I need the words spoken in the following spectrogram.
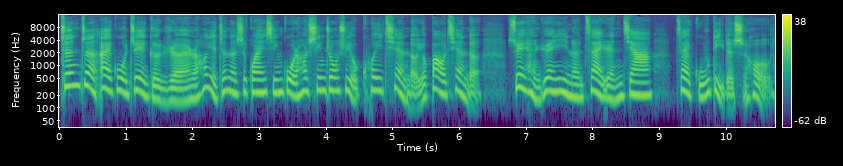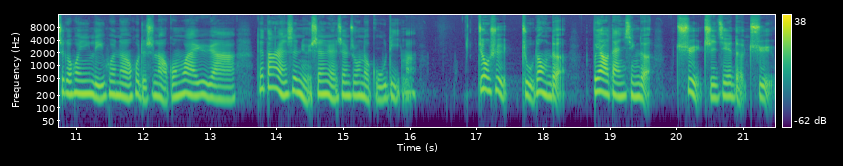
真正爱过这个人，然后也真的是关心过，然后心中是有亏欠的，有抱歉的，所以很愿意呢，在人家在谷底的时候，这个婚姻离婚呢，或者是老公外遇啊，这当然是女生人生中的谷底嘛，就是主动的，不要担心的，去直接的去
